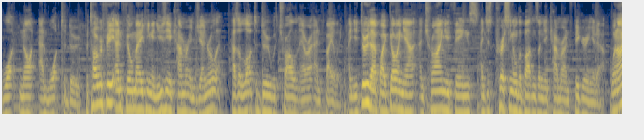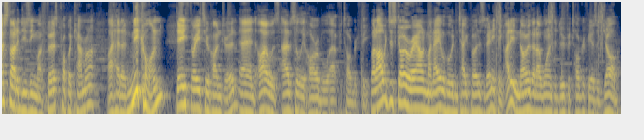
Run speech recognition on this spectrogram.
what not and what to do. Photography and filmmaking and using a camera in general has a lot to do with trial and error and failing. And you do that by going out and trying new things and just pressing all the buttons on your camera and figuring it out. When I started using my first proper camera, I had a Nikon D3200 and I was absolutely horrible at photography. But I would just go around my neighborhood and take photos of anything. I didn't know that I wanted to do photography as a job.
